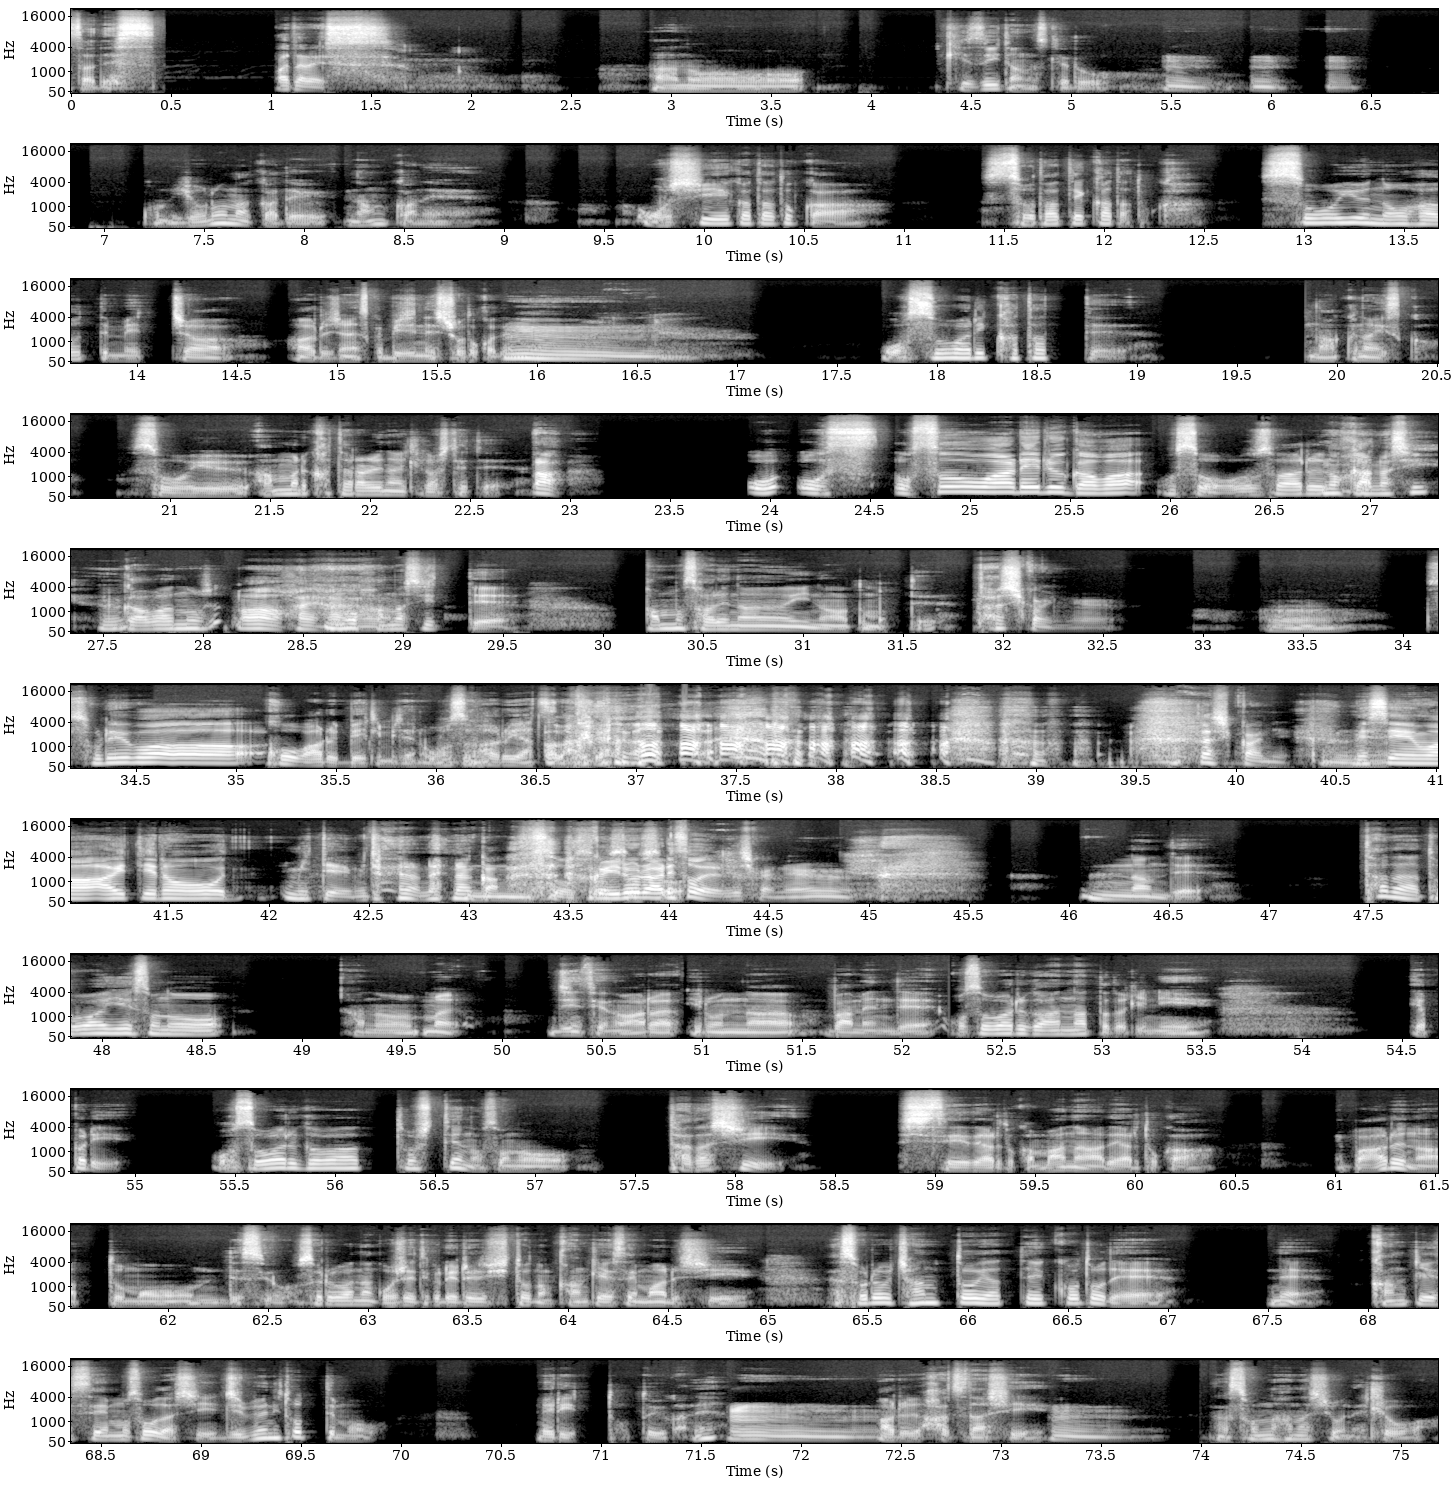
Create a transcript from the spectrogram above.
笹です。またです。あのー気づいたんですけど、うん、うん、うん。この世の中でなんかね、教え方とか、育て方とか、そういうノウハウってめっちゃあるじゃないですか、ビジネス書とかでうも。ん。教わり方って、なくないですか？そういう、あんまり語られない気がしてて。あ、お、おす、襲われる側そう、教わるのが話？うん側のあはいはい、のはい。話って、あんまされないなと思って。確かにね。うん。それは、こうあるべきみたいな、教わるやつはみたいな。確かに。うん目線は相手のを見て、みたいなね。なんかいろいろありそうだよね、確かにね。うんなんで、ただとはいえその、あの、まあ、人生のあら、いろんな場面で教わる側になった時に、やっぱり教わる側としてのその、正しい姿勢であるとかマナーであるとか、やっぱあるなと思うんですよ。それはなんか教えてくれる人の関係性もあるし、それをちゃんとやっていくことで、ね、関係性もそうだし、自分にとってもメリットというかね、うん。あ。るはずだし、うん。なんかそんな話をね、今日は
